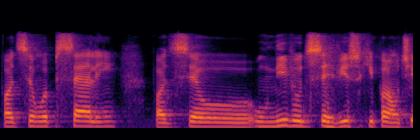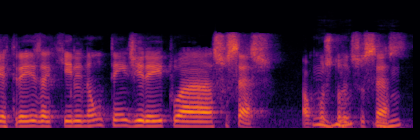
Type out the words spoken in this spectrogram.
pode ser um upselling, pode ser o, um nível de serviço que para um Tier 3 aqui ele não tem direito a sucesso, ao uhum, consultor de sucesso. Uhum.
